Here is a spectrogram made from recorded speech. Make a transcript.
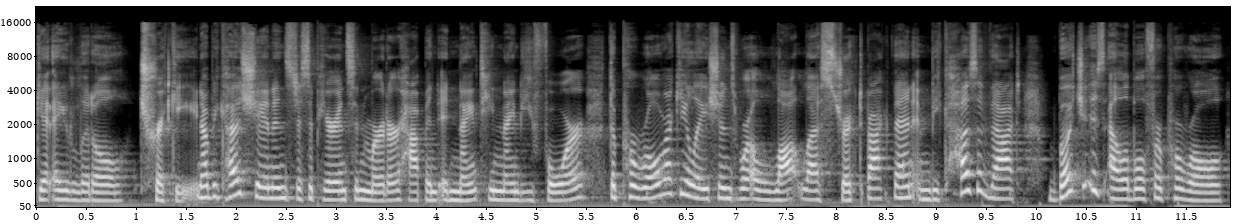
get a little tricky. Now, because Shannon's disappearance and murder happened in 1994, the parole regulations were a lot less strict back then, and because of that, Butch is eligible for parole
